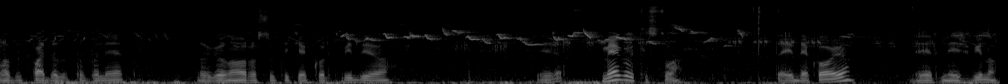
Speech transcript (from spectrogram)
labai padeda tobulėti, daugiau noro sutikė kurti video ir mėgautis tuo. Tai dėkoju ir neišvyno.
